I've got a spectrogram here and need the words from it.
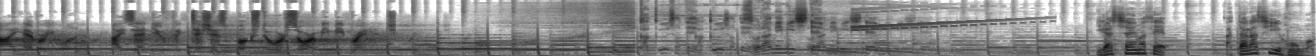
Hi everyone, I send you fictitious bookstore Soramimi branch. 架空書店架空書店空耳視点。いらっしゃいませ。新しい本を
